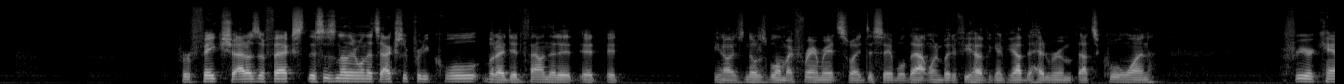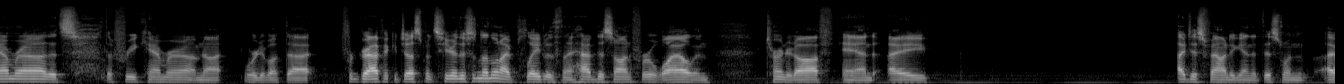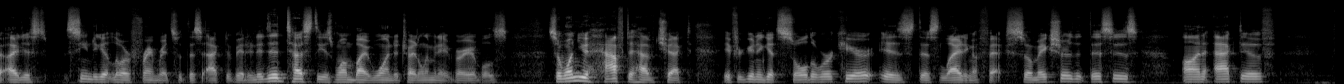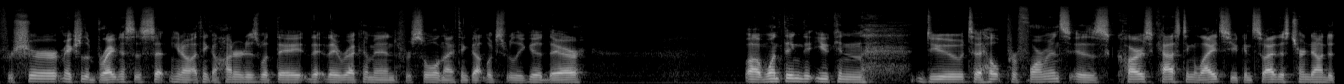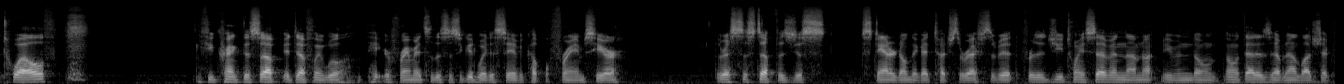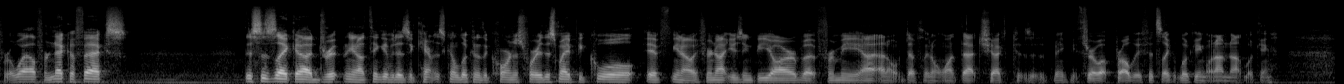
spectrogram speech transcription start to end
For fake shadows effects, this is another one that's actually pretty cool, but I did found that it it, it you know is noticeable on my frame rate, so I disabled that one. But if you have again, if you have the headroom, that's a cool one. For your camera, that's the free camera. I'm not worried about that. For graphic adjustments here, this is another one I played with, and I had this on for a while and turned it off, and I I just found again that this one, I, I just seem to get lower frame rates with this activated. And It did test these one by one to try to eliminate variables. So one you have to have checked if you're going to get SOL to work here is this lighting effects. So make sure that this is on active for sure. Make sure the brightness is set, you know, I think 100 is what they, they, they recommend for SOL, and I think that looks really good there. Uh, one thing that you can do to help performance is cars casting lights. You can, so I have this turned down to 12 if you crank this up, it definitely will hit your frame rate. So this is a good way to save a couple frames here. The rest of the stuff is just standard. Don't think I touched the rest of it. For the G27, I'm not even don't know what that is. I haven't had Logitech for a while. For neck effects, this is like a drip. You know, think of it as a camera that's going to look into the corners for you. This might be cool if you know if you're not using VR, but for me, I, I don't definitely don't want that checked because it would make me throw up probably if it's like looking when I'm not looking.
